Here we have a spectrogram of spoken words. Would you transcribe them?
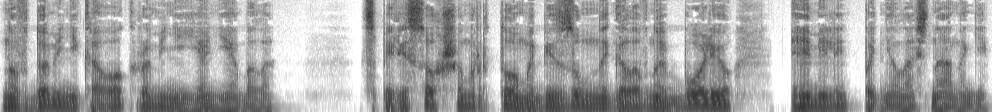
но в доме никого, кроме нее, не было. С пересохшим ртом и безумной головной болью Эмили поднялась на ноги.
